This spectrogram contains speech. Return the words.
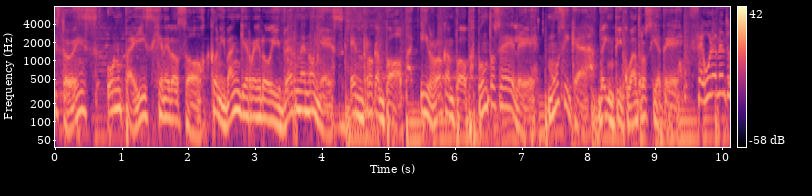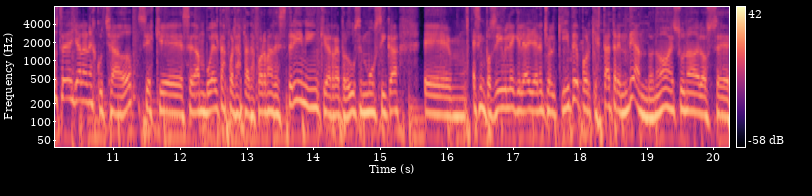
Esto es Un País Generoso con Iván Guerrero y Berna Núñez en Rock and Pop y rockandpop.cl. Música 24-7. Seguramente ustedes ya la han escuchado, si es que se dan vueltas por las plataformas de streaming que reproducen música. eh, es imposible que le hayan hecho el quite porque está trendeando, ¿no? Es uno de los, eh,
